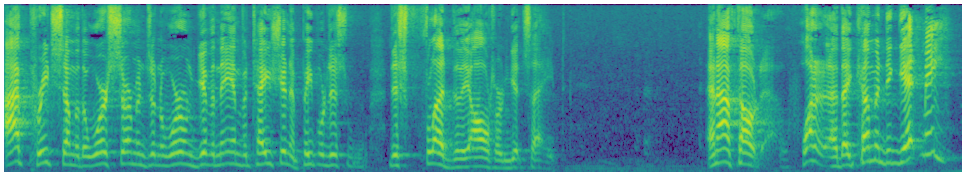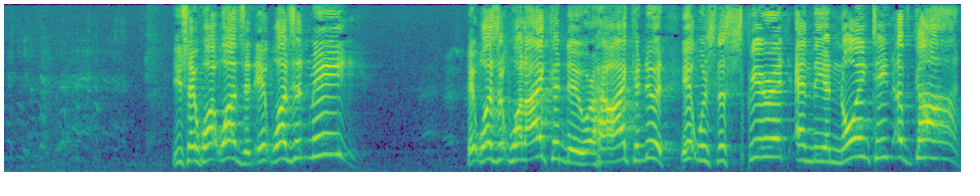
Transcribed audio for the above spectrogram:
I've preached some of the worst sermons in the world and given the invitation, and people just, just flood to the altar and get saved. And I thought, what are they coming to get me? You say, what was it? It wasn't me. It wasn't what I could do or how I could do it. It was the Spirit and the anointing of God.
